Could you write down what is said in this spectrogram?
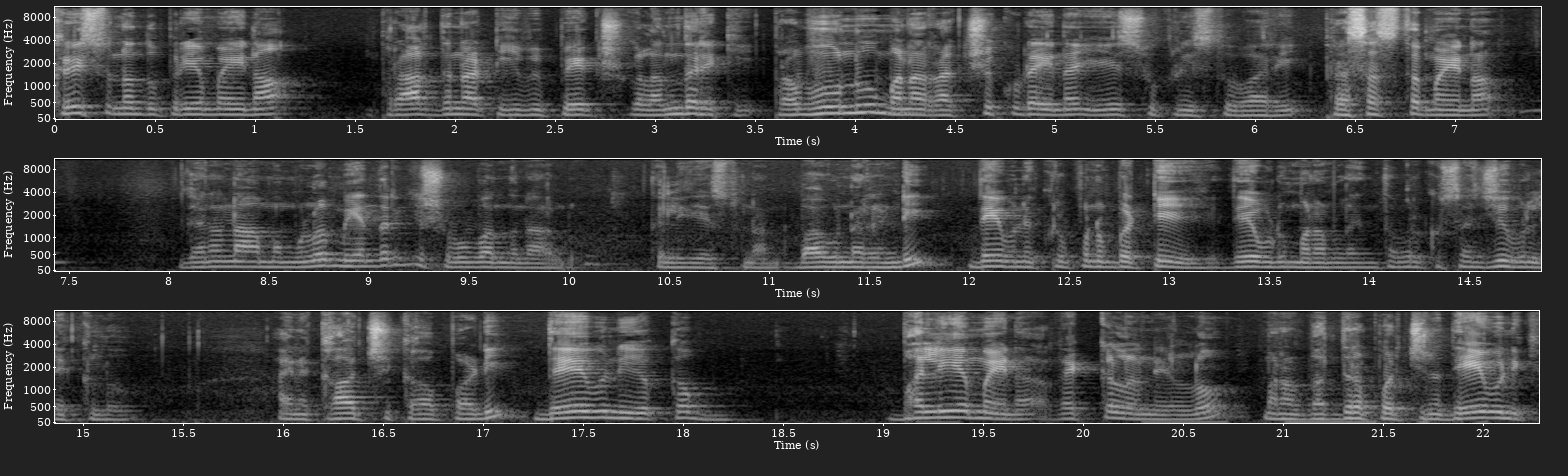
క్రీస్తునందు ప్రియమైన ప్రార్థన టీవీ ప్రేక్షకులందరికీ ప్రభువును మన రక్షకుడైన యేసుక్రీస్తు వారి ప్రశస్తమైన గణనామములో మీ అందరికీ శుభవందనాలు తెలియజేస్తున్నాను బాగున్నారండి? దేవుని కృపను బట్టి దేవుడు మనల్ని ఇంతవరకు సజీవ లెక్కలో ఆయన కాచి కాపాడి దేవుని యొక్క బలీయమైన రెక్కల నీళ్ళలో మనం భద్రపరిచిన దేవునికి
